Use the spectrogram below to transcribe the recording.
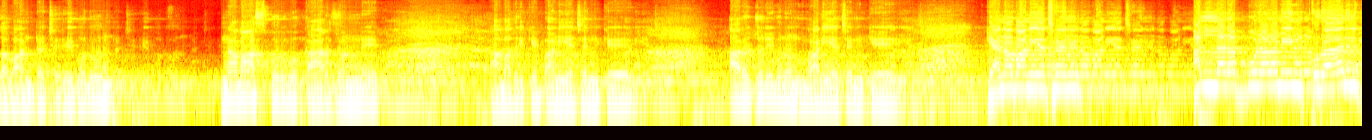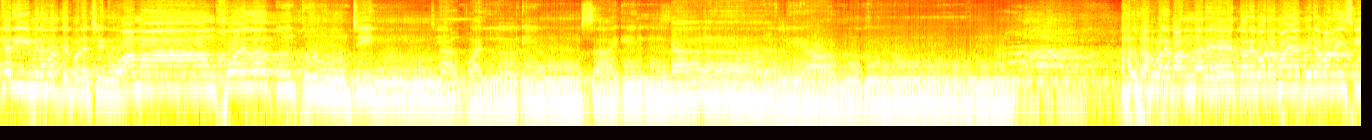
জবানটা ছেড়ে বলুন। নামাজ পড়ব কার জন্যে? আমাদেরকে বানিয়েছেন কে? আরও জোরে বলুন, বানিয়েছেন কে? কেন বানিয়েছেন? আল্লাহ রাব্বুল আলামিন কোরআনুল কারীমের মধ্যে বলেছেন ওয়ামা খালাকুতুল জিন্না ওয়াল ইনসা ইল্লা লিয়াবুদুন আল্লাহ বলে, বান্দারে, তোরে বড় মায়া কইরা বানাইছি।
